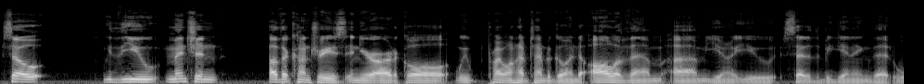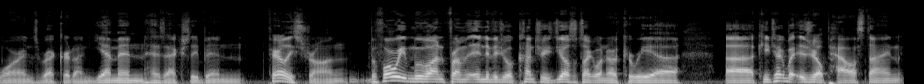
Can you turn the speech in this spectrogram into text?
So you mentioned other countries in your article. We probably won't have time to go into all of them. Um, you know, you said at the beginning that Warren's record on Yemen has actually been fairly strong. Before we move on from individual countries, you also talk about North Korea. Uh, can you talk about Israel Palestine?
